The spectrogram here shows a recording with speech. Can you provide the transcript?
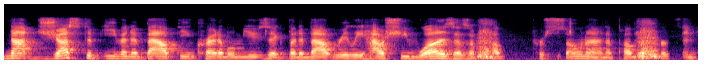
not just even about the incredible music, but about really how she was as a pub- persona and a public person.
